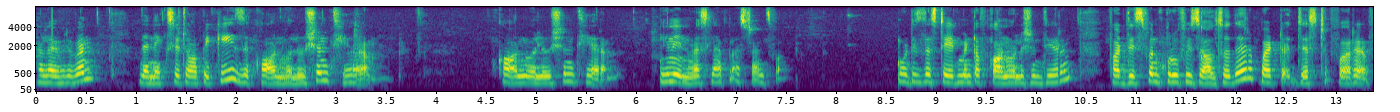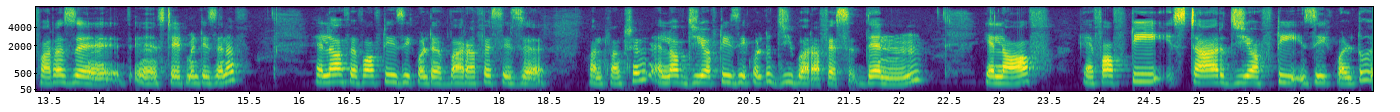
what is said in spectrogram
Hello everyone. The next topic is convolution theorem. Convolution theorem in inverse Laplace transform. What is the statement of convolution theorem? For this one, proof is also there, but just for for us, a, a statement is enough. L of f of t is equal to f bar of s is uh, one function. L of g of t is equal to g bar of s. Then L of f of t star g of t is equal to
